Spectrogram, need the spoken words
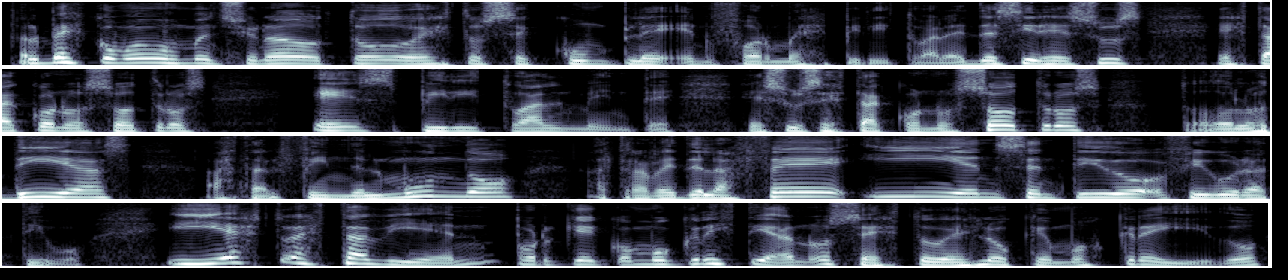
Tal vez como hemos mencionado, todo esto se cumple en forma espiritual. Es decir, Jesús está con nosotros espiritualmente. Jesús está con nosotros todos los días, hasta el fin del mundo, a través de la fe y en sentido figurativo. Y esto está bien porque como cristianos esto es lo que hemos creído,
